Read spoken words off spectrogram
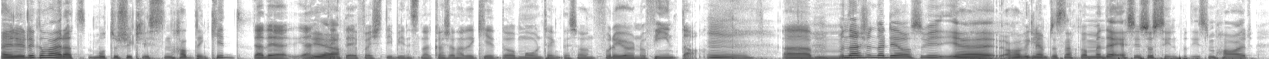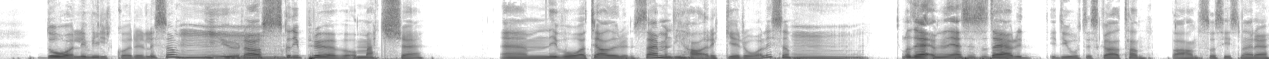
Eller det kan være at motorsyklisten hadde en kid. Det er det jeg yeah. tenkte først i begynnelsen, at kanskje han hadde kid, og moren tenkte sånn, for å gjøre noe fint da. Mm. Um, Men det er, sånn, det, er det også vi, eh, har vi glemt å snakke om. Men det, jeg syns så synd på de som har dårlige vilkår liksom, i Mm. jula. Og så skal de prøve å matche um, nivået til alle rundt seg, men de har ikke råd, liksom. mm. Og det, men jeg syns det er jævlig idiotisk av tanta hans og si sånn herre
